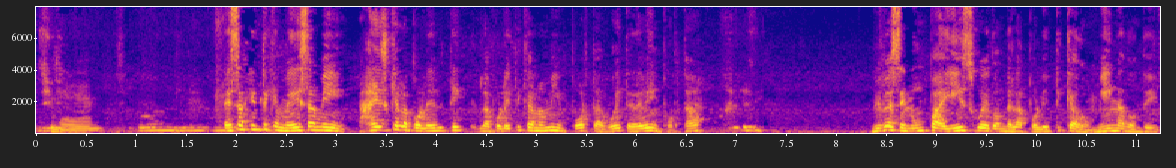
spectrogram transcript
Simón. Esa gente que me dice a mí, ay, es que la, política la política no me importa, güey, te debe importar. Vives en un país, güey, donde la política domina, donde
